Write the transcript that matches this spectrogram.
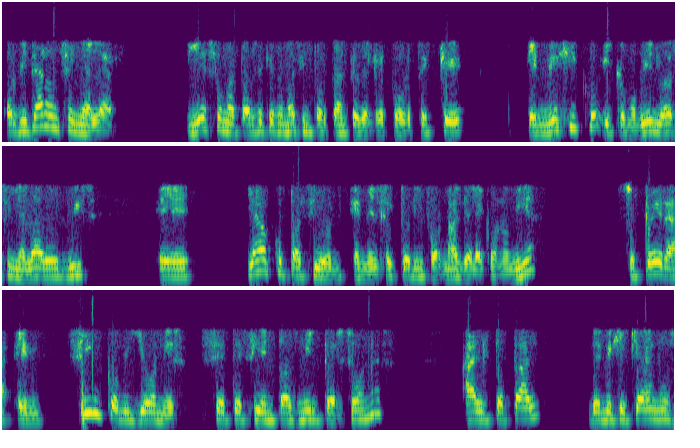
olvidaron señalar, y eso me parece que es lo más importante del reporte, que en México, y como bien lo ha señalado Luis, eh, la ocupación en el sector informal de la economía supera en 5 millones 700 mil personas al total de mexicanos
